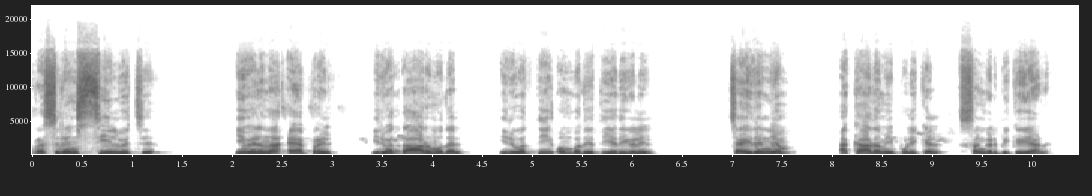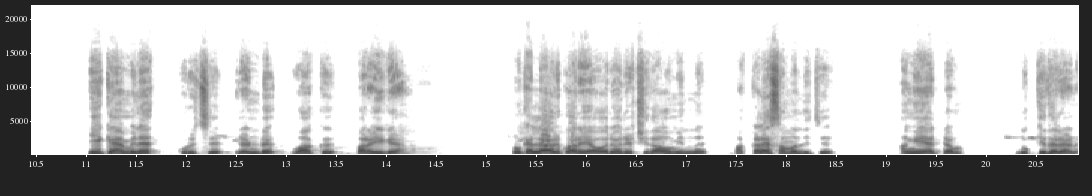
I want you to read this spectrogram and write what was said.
റെസിഡൻസിയിൽ വെച്ച് ഈ വരുന്ന ഏപ്രിൽ ഇരുപത്തി ആറ് മുതൽ ഇരുപത്തി ഒമ്പത് തീയതികളിൽ ചൈതന്യം അക്കാദമി പുളിക്കൽ സംഘടിപ്പിക്കുകയാണ്. ഈ ക്യാമ്പിനെ കുറിച്ച് രണ്ട് വാക്ക് പറയുകയാണ്. നമുക്കെല്ലാവർക്കും അറിയാം ഓരോ രക്ഷിതാവും ഇന്ന് മക്കളെ സംബന്ധിച്ച് അങ്ങേയറ്റം ദുഃഖിതരാണ്.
